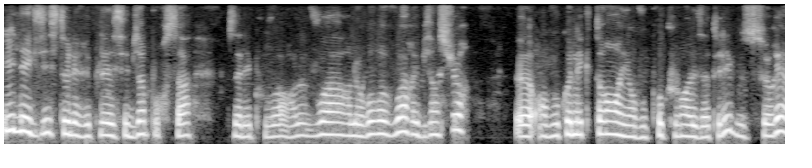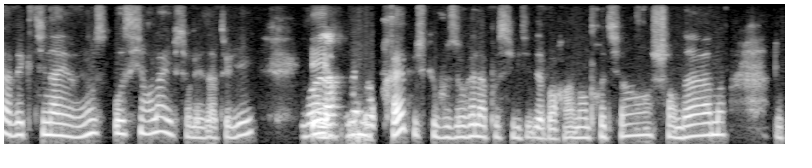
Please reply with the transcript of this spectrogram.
Il existe les replays, c'est bien pour ça. Vous allez pouvoir le voir, le re-revoir. Et bien sûr, euh, en vous connectant et en vous procurant les ateliers, vous serez avec Tina et aussi en live sur les ateliers. Voilà. Et même après, puisque vous aurez la possibilité d'avoir un entretien, chant d'âme. Donc,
